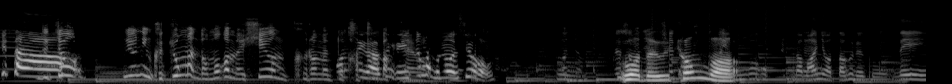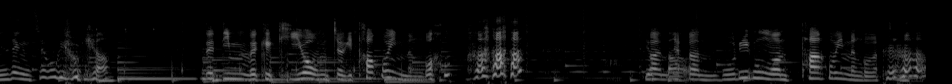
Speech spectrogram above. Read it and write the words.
깼다. 근데 저 지훈님 그쪽만 넘어가면 쉬움 그러면 또 같은 언니가 박 그러니까 이쪽만 누르면 쉬워. 맞아. 음. 그래서 우와, 그냥 나 여기 최종 처음 봐. 속도에 온것 같은데. 나 많이 왔다, 그래도. 내 인생 최고 기록이야. 근데 님 왜 이렇게 귀여움 저기 타고 있는 거? 약간, 귀엽다. 약간 놀이공원 타고 있는 거 같잖아.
